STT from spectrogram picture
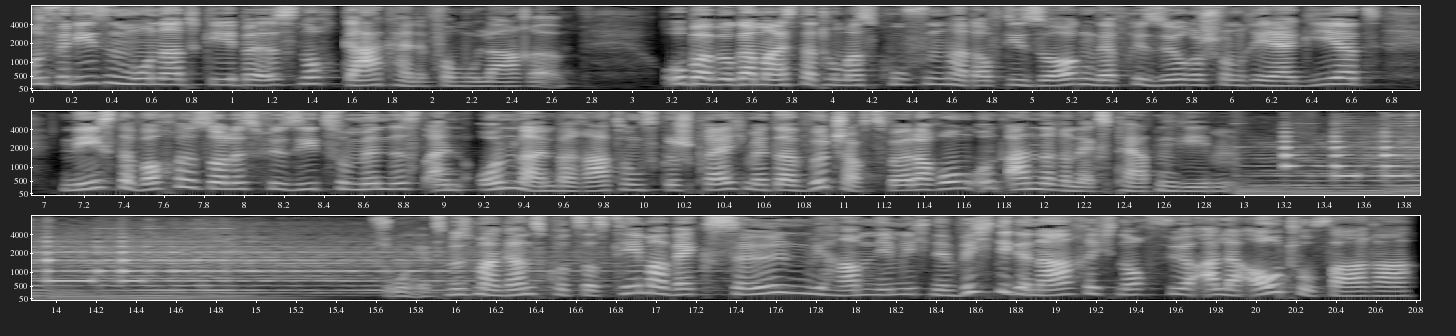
und für diesen Monat gäbe es noch gar keine Formulare. Oberbürgermeister Thomas Kufen hat auf die Sorgen der Friseure schon reagiert. Nächste Woche soll es für sie zumindest ein Online-Beratungsgespräch mit der Wirtschaftsförderung und anderen Experten geben. So, jetzt müssen wir ganz kurz das Thema wechseln. Wir haben nämlich eine wichtige Nachricht noch für alle Autofahrer.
